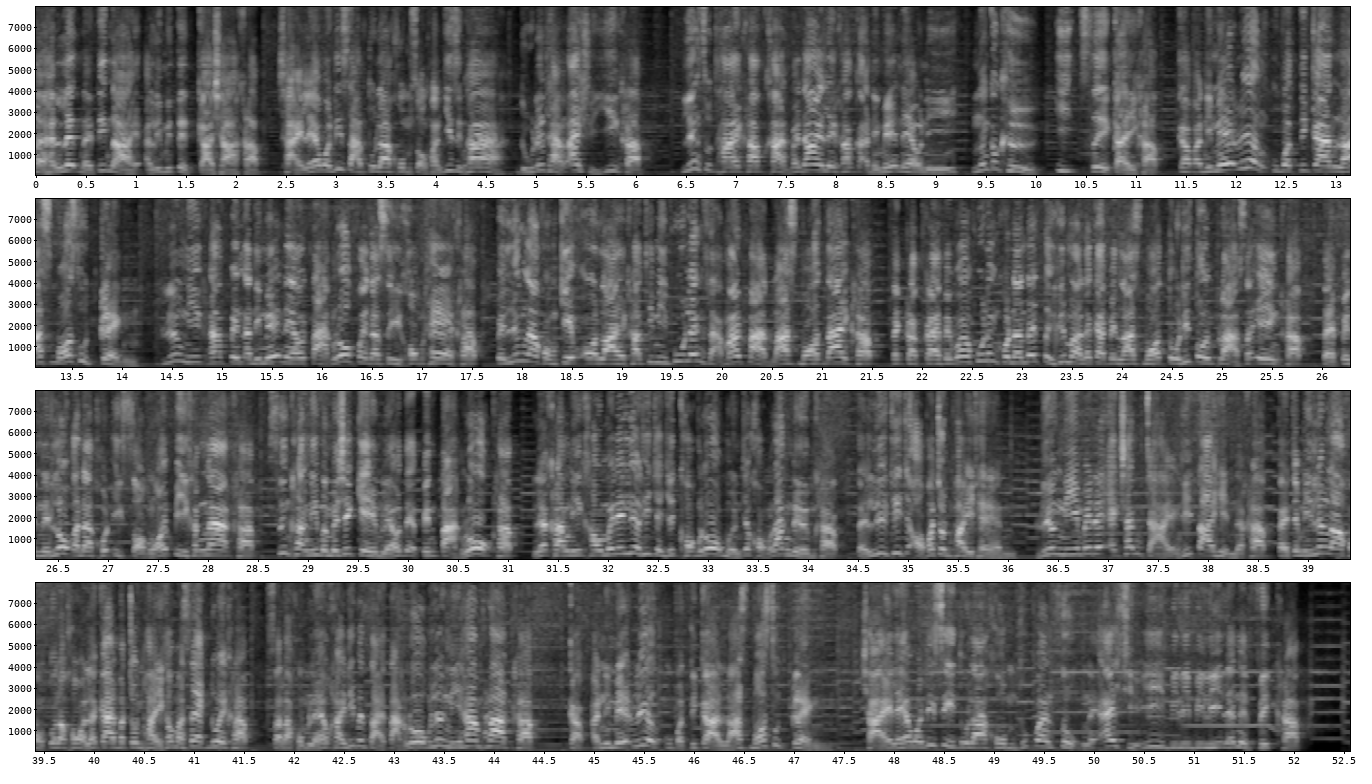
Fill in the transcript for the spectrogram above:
9099 Unlimited Gacha ครับ ฉายแล้ววันที่ 3 ตุลาคม2025 ดูได้ทางไอฉียี่ครับ เรื่องสุดท้ายครับขาดไม่ได้เลยครับกับอนิเมะแนวนี้ นั่นก็คืออิเซไกครับ กับอนิเมะเรื่องอุบัติการลาสบอสสุดเก่งเรื่องนี้ครับเป็นอนิเมะแนวต่างโลกแฟนตาซีของแท้ครับ เป็นเรื่องราวของเกมออนไลน์ครับที่มีผู้เล่นสามารถปราบลาสบอสได้ครับ แต่กลับกลายเป็นว่าผู้เล่นคนนั้นได้ตื่นขึ้นมาและกลายเป็นลาสบอสตัวที่ตนปราบซะเองครับ แต่เป็นในโลกอนาคตอีก 200 ปีข้างหน้าครับ ซึ่งครั้งนี้มันไม่ใช่เกมแล้วแต่เป็นต่างโลกครับ และครั้งนี้เขาไม่ได้เลือกที่จะยึดครองโลกเหมือนเจ้าของร่างเดิมครับ แต่เลือกที่จะออกผจญภัยแทน เรื่องนี้ไม่ได้แอคชั่นจ๋าอย่างที่ตาเห็นนะครับ แต่จะมีเรื่องราวของตัวละครและการผจญภัยเข้ามาแทรกด้วยครับสำหรับผมแล้วใครที่เป็นสายต่างโลกเรื่องนี้ห้ามพลาดครับ กับอนิเมะเรื่องอุปติการลาสบอสสุดแกร่ง ฉายแล้ววันที่ 4 ตุลาคมทุกวันศุกร์ในไอชีอีบิลิบิลิและ Netflix ครับ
